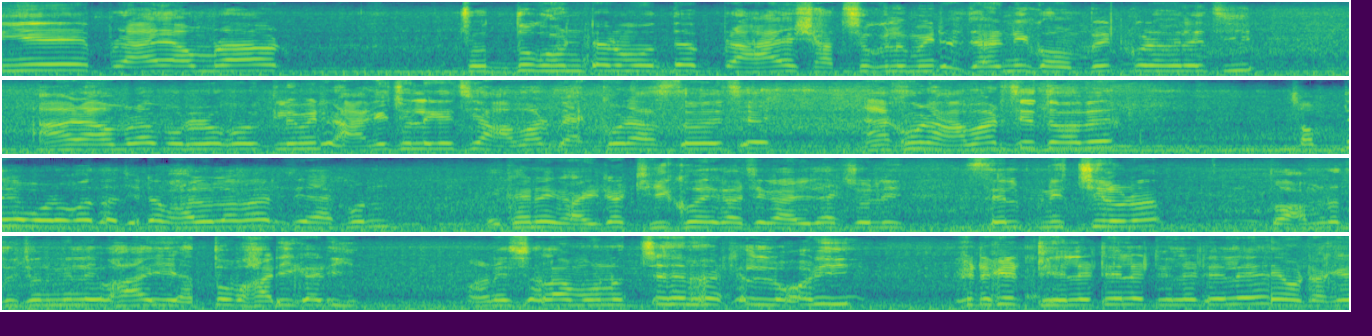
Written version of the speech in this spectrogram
নিয়ে প্রায় আমরা চোদ্দ ঘণ্টার মধ্যে প্রায় সাতশো কিলোমিটার জার্নি কমপ্লিট করে ফেলেছি। আর আমরা পনেরো কিলোমিটার আগে চলে গেছি আবার ব্যাক করে আসতে হয়েছে। এখন আবার যেতে হবে। সব থেকে বড়ো কথা যেটা ভালো লাগার যে এখন এখানে গাড়িটা ঠিক হয়ে গেছে, গাড়িটা অ্যাকচুয়ালি সেলফ নিচ্ছিল না। তো আমরা দুজন মিলে, ভাই, এত ভারী গাড়ি। মানে সালা মনে হচ্ছে যেন একটা লরি। এটাকে ঠেলে ঠেলে ঠেলে ঠেলে ওটাকে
